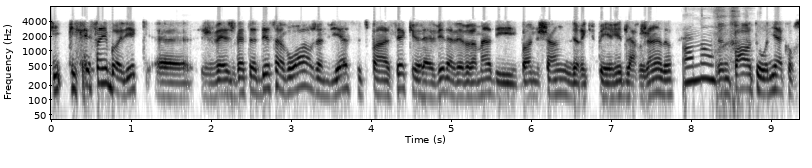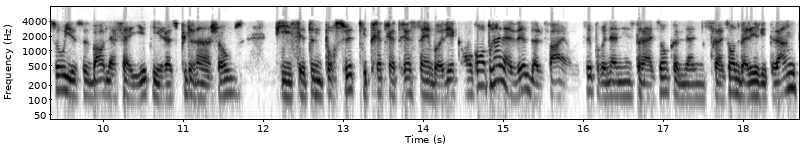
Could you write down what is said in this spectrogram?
Puis, c'est symbolique. Euh, je vais je vais te décevoir, Geneviève, si tu pensais que la ville avait vraiment des bonnes chances de récupérer de l'argent. Là. Oh non. D'une part, Tony à Courceau, il est sur le bord de la faillite, il reste plus grand-chose. Puis c'est une poursuite qui est très, très, très symbolique. On comprend la ville de le faire. Tu sais, pour une administration comme l'administration de Valérie Plante,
